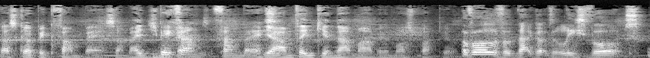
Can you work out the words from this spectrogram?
That's got a big fan base. I'm edging Big fan, fan base. Yeah, I'm thinking that might be the most popular. Of all of them, that got the least votes.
